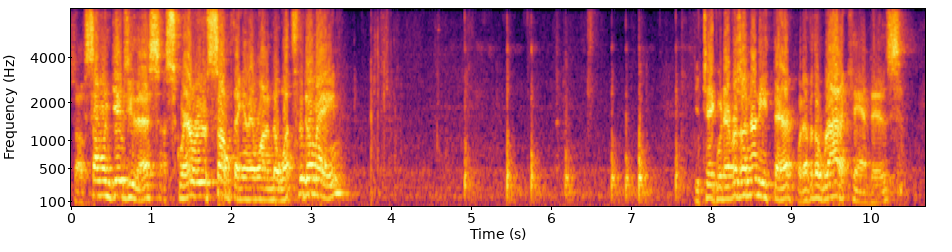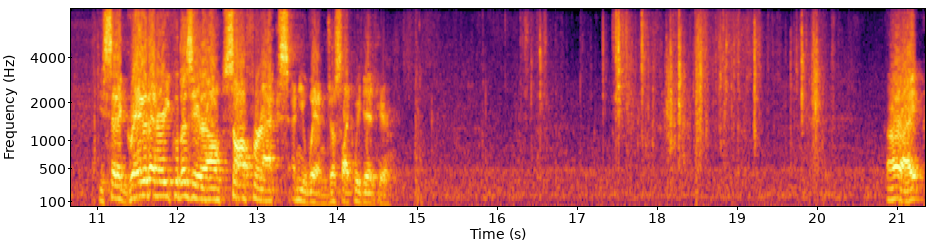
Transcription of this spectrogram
So if someone gives you this, a square root of something, and they want to know what's the domain, you take whatever's underneath there, whatever the radicand is, you set it greater than or equal to zero, solve for x, and you win, just like we did here. All right.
